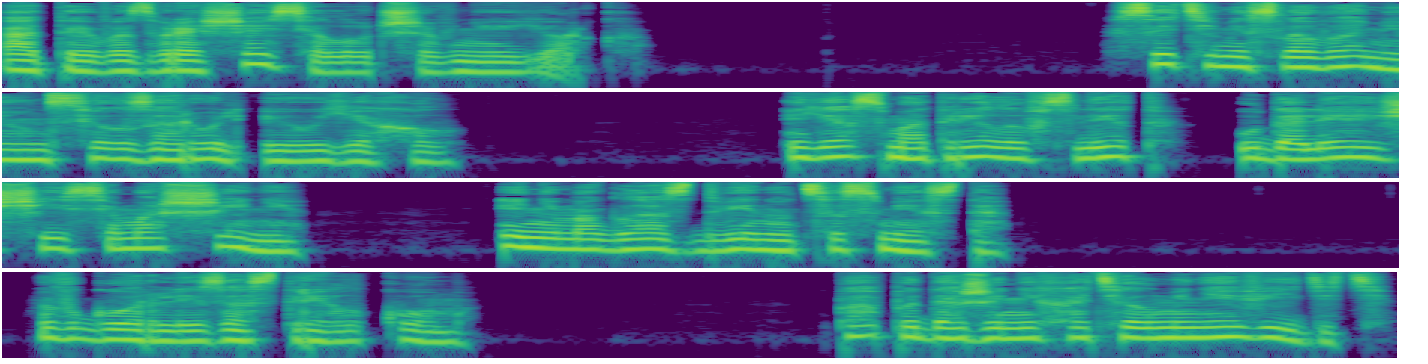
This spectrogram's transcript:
А ты возвращайся лучше в Нью-Йорк. С этими словами он сел за руль и уехал. Я смотрела вслед удаляющейся машине и не могла сдвинуться с места. В горле застрял ком. Папа даже не хотел меня видеть,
